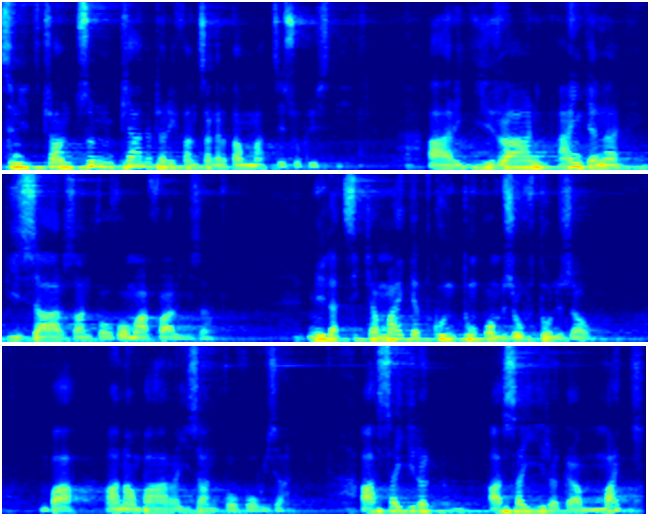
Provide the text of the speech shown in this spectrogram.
tsy niditra any intsony ny mpianatra rehefa nitsangana tamin'ny maty Jesoa Kristy. ary irany aingana hizara izany vaovao mahafaly izany. Mila antsika maika tokoa ny Tompo amin'izao fotoana izao mba hanambara izany vaovao izany. Asa iraka, asa iraka maika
